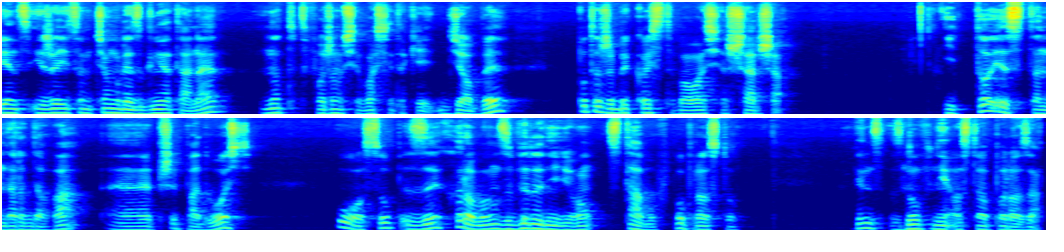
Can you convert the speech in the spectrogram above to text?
więc jeżeli są ciągle zgniatane, no to tworzą się właśnie takie dzioby, po to, żeby kość stawała się szersza. I to jest standardowa e, przypadłość u osób z chorobą zwyrodnieniową stawów, po prostu. Więc znów nie osteoporoza.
